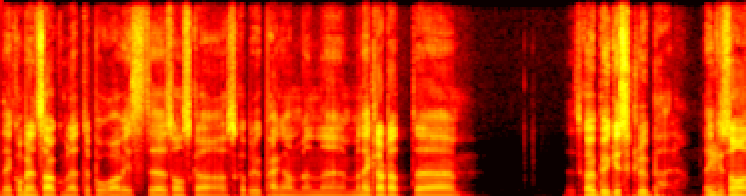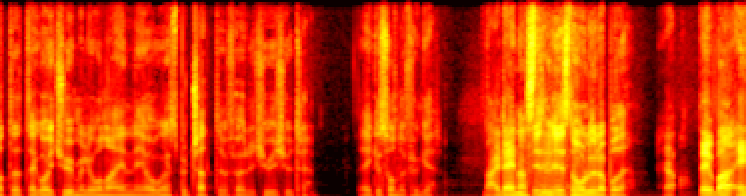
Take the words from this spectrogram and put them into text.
det kommer en sak om dette på HA hvis sånn skal, skal bruke pengene, men, men det er klart at det skal jo bygges klubb her. Det er ikke Mm. sånn at dette går 20 millioner inn i overgangsbudsjettet for 2023. Det er ikke sånn det fungerer. Nei, det eneste Hvis, hvis noen lurer på det. ja. Det er jo bare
